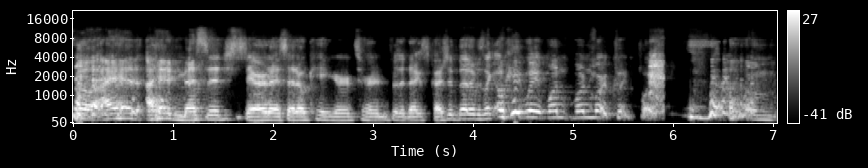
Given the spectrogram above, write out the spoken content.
no i had i had messaged sarah and i said okay your turn for the next question then i was like okay wait one one more quick point um,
